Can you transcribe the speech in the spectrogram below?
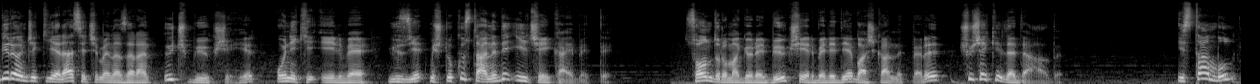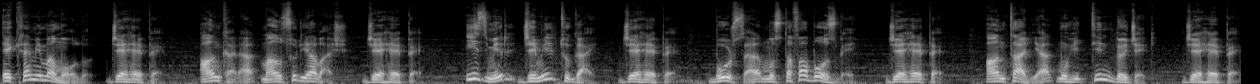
Bir önceki yerel seçime nazaran 3 büyükşehir, 12 il ve 179 tane de ilçeyi kaybetti. Son duruma göre büyükşehir belediye başkanlıkları şu şekilde dağıldı. İstanbul Ekrem İmamoğlu, CHP. Ankara Mansur Yavaş, CHP. İzmir Cemil Tugay, CHP. Bursa Mustafa Bozbey, CHP Antalya Muhittin Böcek CHP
